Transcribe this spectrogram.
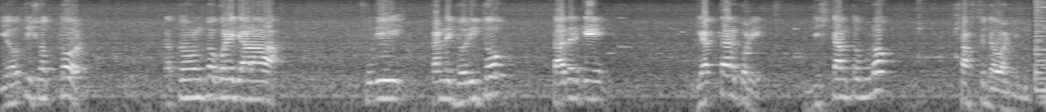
যে অতি সত্বর তা তদন্ত করে যারা চুরি কাণ্ডে জড়িত তাদেরকে গ্রেপ্তার করে দৃষ্টান্তমূলক শাস্তি দেওয়ার জন্য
